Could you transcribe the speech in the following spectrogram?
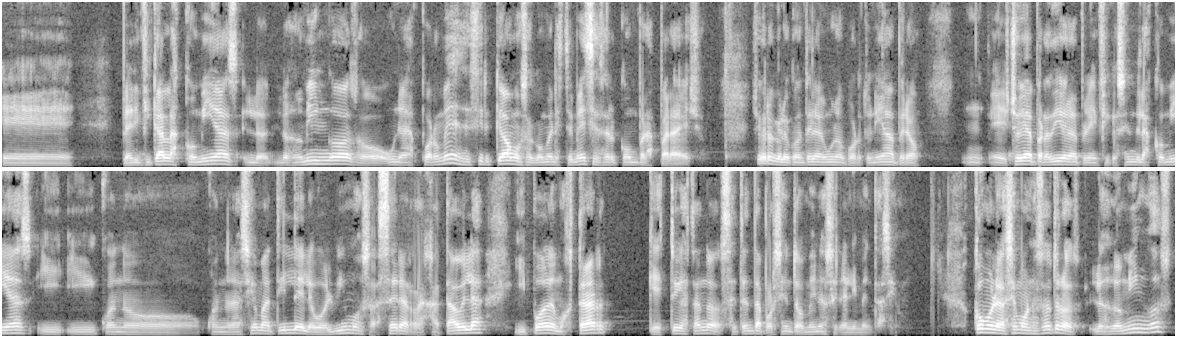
Eh, planificar las comidas los domingos o una vez por mes, decir qué vamos a comer este mes y hacer compras para ello. Yo creo que lo conté en alguna oportunidad, pero mm, eh, yo había perdido la planificación de las comidas y, cuando, cuando nació Matilde lo volvimos a hacer a rajatabla y puedo demostrar que estoy gastando 70% menos en alimentación. ¿Cómo lo hacemos nosotros? Los domingos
